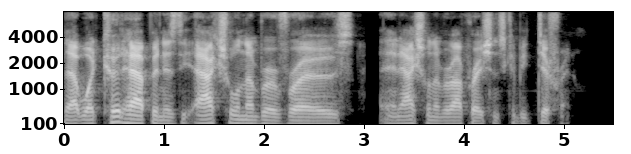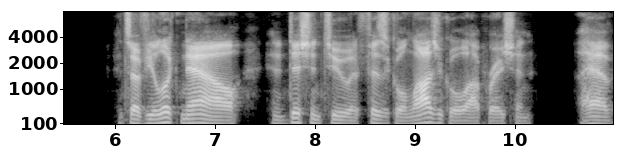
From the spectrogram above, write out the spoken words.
that what could happen is the actual number of rows and actual number of operations could be different. And so if you look now, in addition to a physical and logical operation, I have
